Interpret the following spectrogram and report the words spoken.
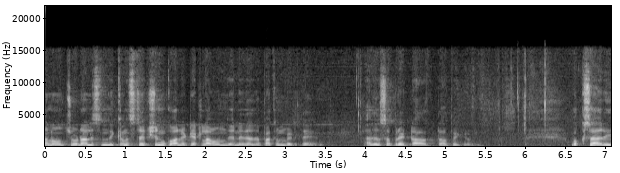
మనం చూడాల్సింది కన్స్ట్రక్షన్ క్వాలిటీ ఎట్లా ఉంది అనేది అది పక్కన పెడితే అది ఒక సపరేట్ టా టాపిక్ ఒకసారి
